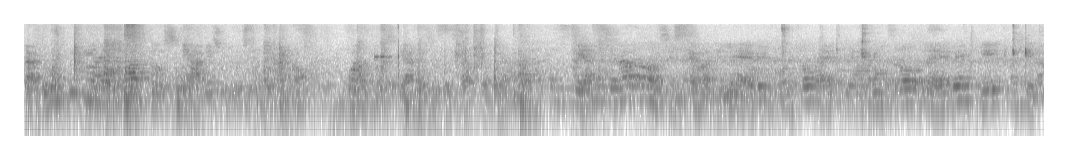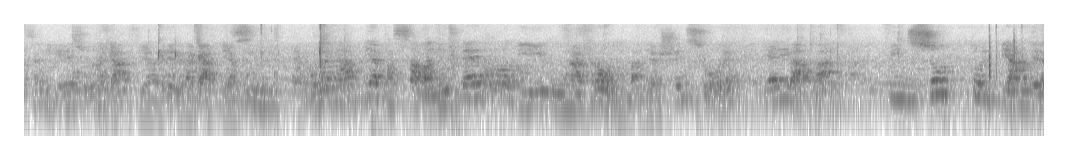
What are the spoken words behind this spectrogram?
Da ultimi quattro schiavi su questo piano, quattro schiavi su quest'altro piano, che azionavano il sistema di leve contro leve, contro leve che faceva salire su gabbia. Vedete la gabbia? Ecco, la gabbia passava all'interno di una tromba di ascensore e arrivava fin sotto il piano della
